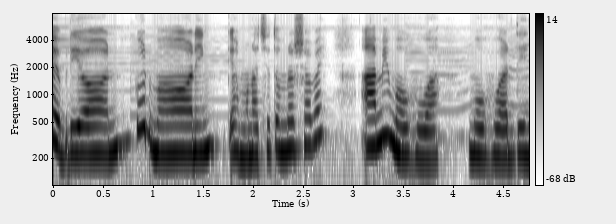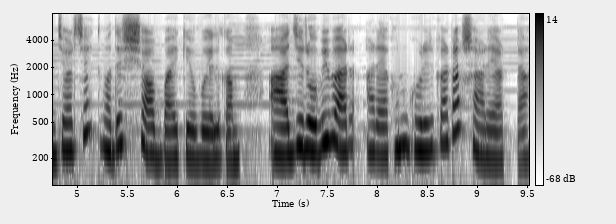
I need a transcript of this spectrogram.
এভরিওয়ান, গুড মর্নিং। কেমন আছো তোমরা সবাই? আমি মহুয়া। মহুয়ার দিনচর্চায় তোমাদের সবাইকে ওয়েলকাম। আজ রবিবার, আর এখন ঘড়ির কাটা সাড়ে আটটা।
